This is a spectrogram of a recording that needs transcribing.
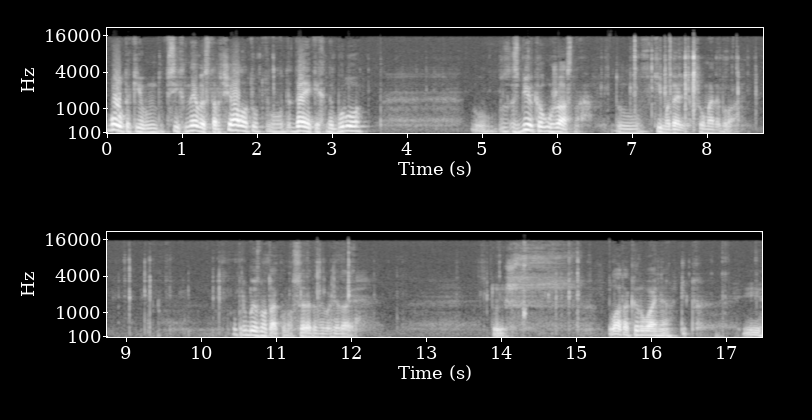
Болтиків всіх не вистачало, тут деяких не було. Збірка ужасна в тій моделі, що в мене була. Ну, приблизно так воно всередині виглядає. Тобто плата керування, тік, і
